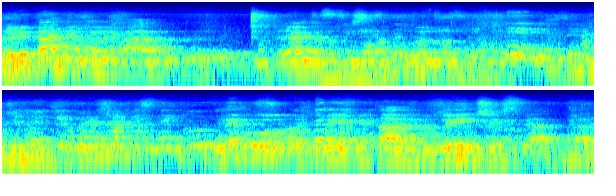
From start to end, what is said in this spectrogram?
привітаннями, а е, матеріальна допомога повинна бути. А чоловіки ображатись не будуть? Не було, ми їх вітали до інших свят. так.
